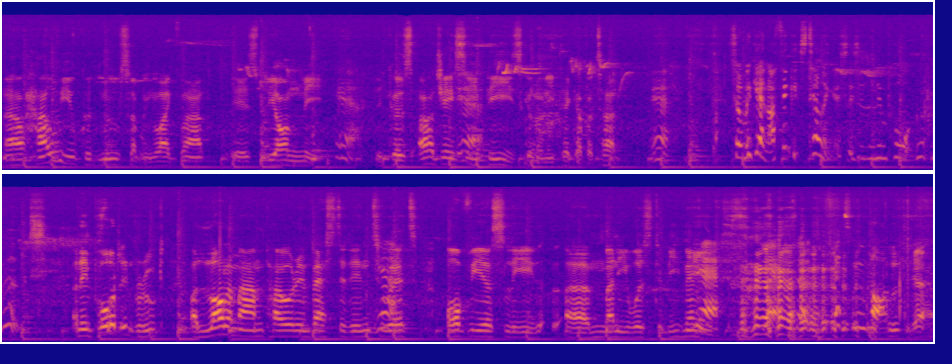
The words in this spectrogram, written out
Now, how you could move something like that is beyond me, Yeah, because our JCBs can only pick up a ton. yeah. So again, I think it's telling us this is an important route. An important route, a lot of manpower invested into Yeah. it. Obviously, uh, money was to be made. Yes, yes. So let's move on. yeah.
